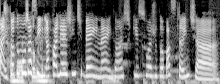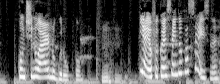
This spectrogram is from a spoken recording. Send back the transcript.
Ah, e é todo mundo assim, também. acolhe a gente bem, né? Então acho que isso ajudou bastante a continuar no grupo. Uhum. E aí eu fui conhecendo vocês, né?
